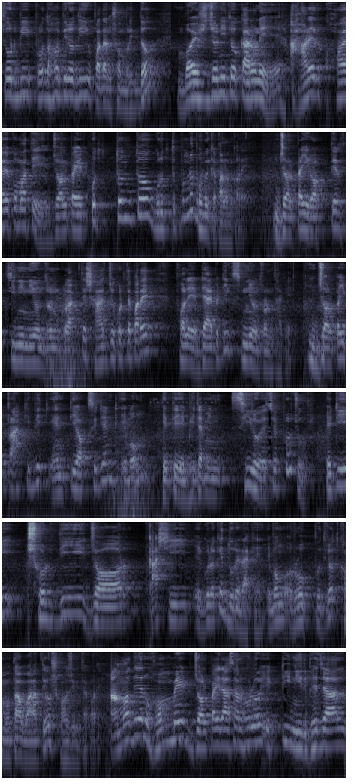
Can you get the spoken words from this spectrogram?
চর্বি প্রদাহ বিরোধী উপাদান সমৃদ্ধ। বয়সজনিত কারণে হাড়ের ক্ষয় কমাতে জলপাইয়ের অত্যন্ত গুরুত্বপূর্ণ ভূমিকা পালন করে। জলপাই রক্তের চিনি নিয়ন্ত্রণ রাখতে সাহায্য করতে পারে, ফলে ডায়াবেটিক্স নিয়ন্ত্রণ থাকে। জলপাই প্রাকৃতিক অ্যান্টিঅক্সিডেন্ট এবং এতে ভিটামিন সি রয়েছে প্রচুর। এটি সর্দি, জ্বর, কাশি এগুলোকে দূরে রাখে এবং রোগ প্রতিরোধ ক্ষমতা বাড়াতেও সহযোগিতা করে। আমাদের হোমমেড জলপাইয়ের আচার হলো একটি নির্ভেজাল,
